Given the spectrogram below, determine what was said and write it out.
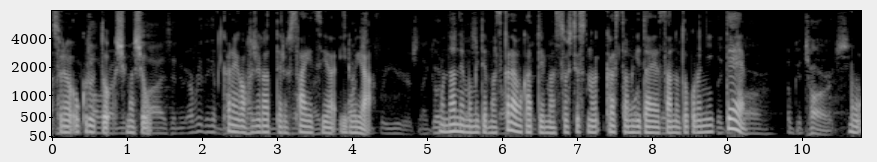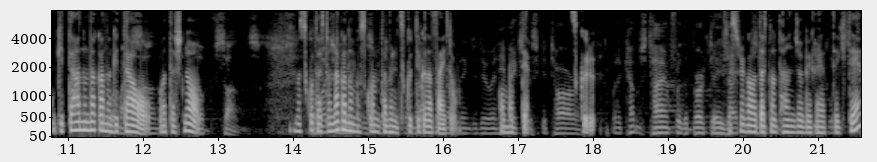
それを送るとしましょう。彼が欲しがっているサイズや色やもう何年も見てますから分かっています。そしてそのカスタムギター屋さんのところに行ってもうギターの中のギターを私の息子たちの中の息子のために作ってくださいと思って作る。それが私の誕生日がやってきて、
